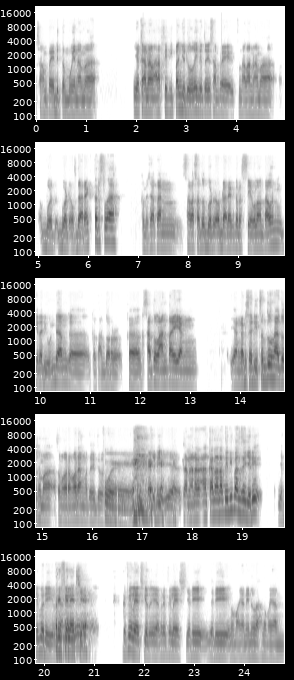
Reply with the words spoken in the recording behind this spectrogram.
sampai ditemuin nama ya karena anak titipan judulnya gitu ya sampai kenalan nama board, board of directors lah misalkan salah satu board of directors ya ulang tahun kita diundang ke ke kantor ke satu lantai yang yang nggak bisa disentuh lah tuh sama sama orang-orang waktu itu. jadi ya karena anak karena anak titipan sih jadi jadi gue di privilege ya. Privilege gitu ya privilege. Jadi jadi lumayan inilah lumayan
